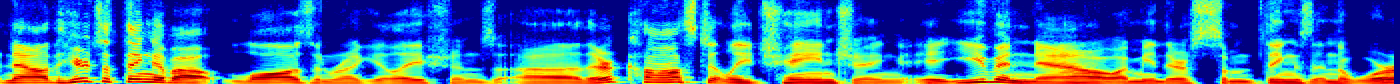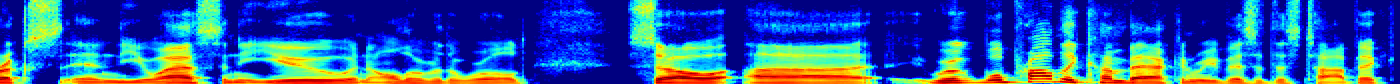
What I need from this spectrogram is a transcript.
Now, here's the thing about laws and regulations. Uh, they're constantly changing. Even now, I mean, there's some things in the works in the US and EU and all over the world. So uh, we will probably come back and revisit this topic.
